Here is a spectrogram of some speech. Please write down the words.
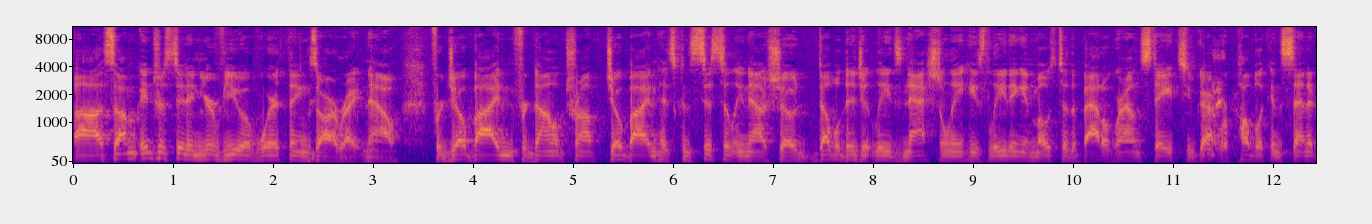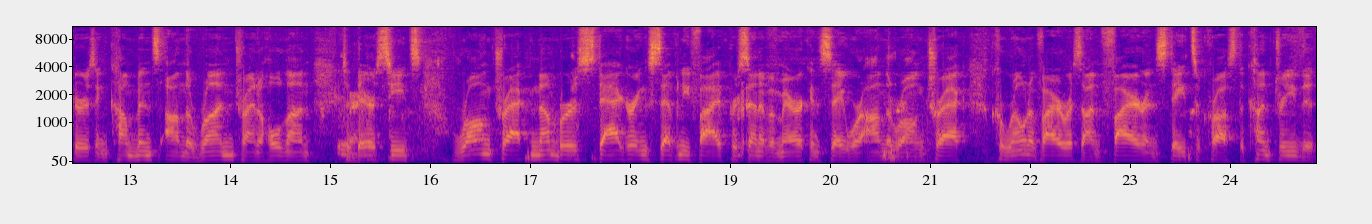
Uh, so I'm interested in your view of where things are right now for Joe Biden, for Donald Trump. Joe Biden has consistently now showed double-digit leads nationally. He's leading in most of the battleground states. You've got Republican senators, incumbents on the run, trying to hold on to their seats. Wrong track numbers, staggering. 75% of Americans say we're on the wrong track. Coronavirus on fire in states across the country the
